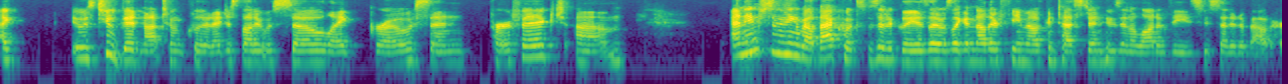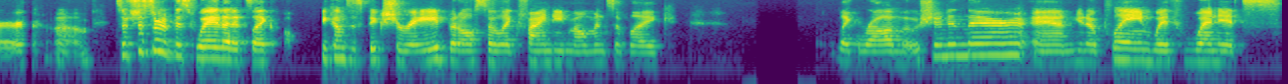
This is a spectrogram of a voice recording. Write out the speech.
i it was too good not to include. I just thought it was so like gross and perfect. Um and the interesting thing about that quote specifically is that it was like another female contestant who's in a lot of these who said it about her. Um so it's just sort of this way that it's like becomes this big charade but also like finding moments of like like raw emotion in there and you know playing with when it's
